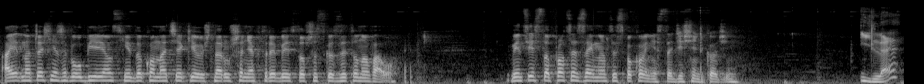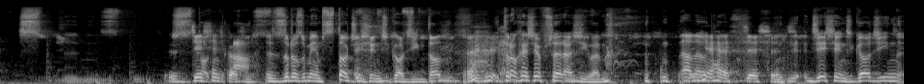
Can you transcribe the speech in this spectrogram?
a jednocześnie, żeby ubijając nie dokonać jakiegoś naruszenia, które by to wszystko zdetonowało. Więc jest to proces zajmujący spokojnie z te 10 godzin. Ile? S- Z 10 A, godzin. zrozumiałem, 110 godzin, to i trochę się przeraziłem. Ale. Nie, z 10. Dzie- 10 godzin. Y,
